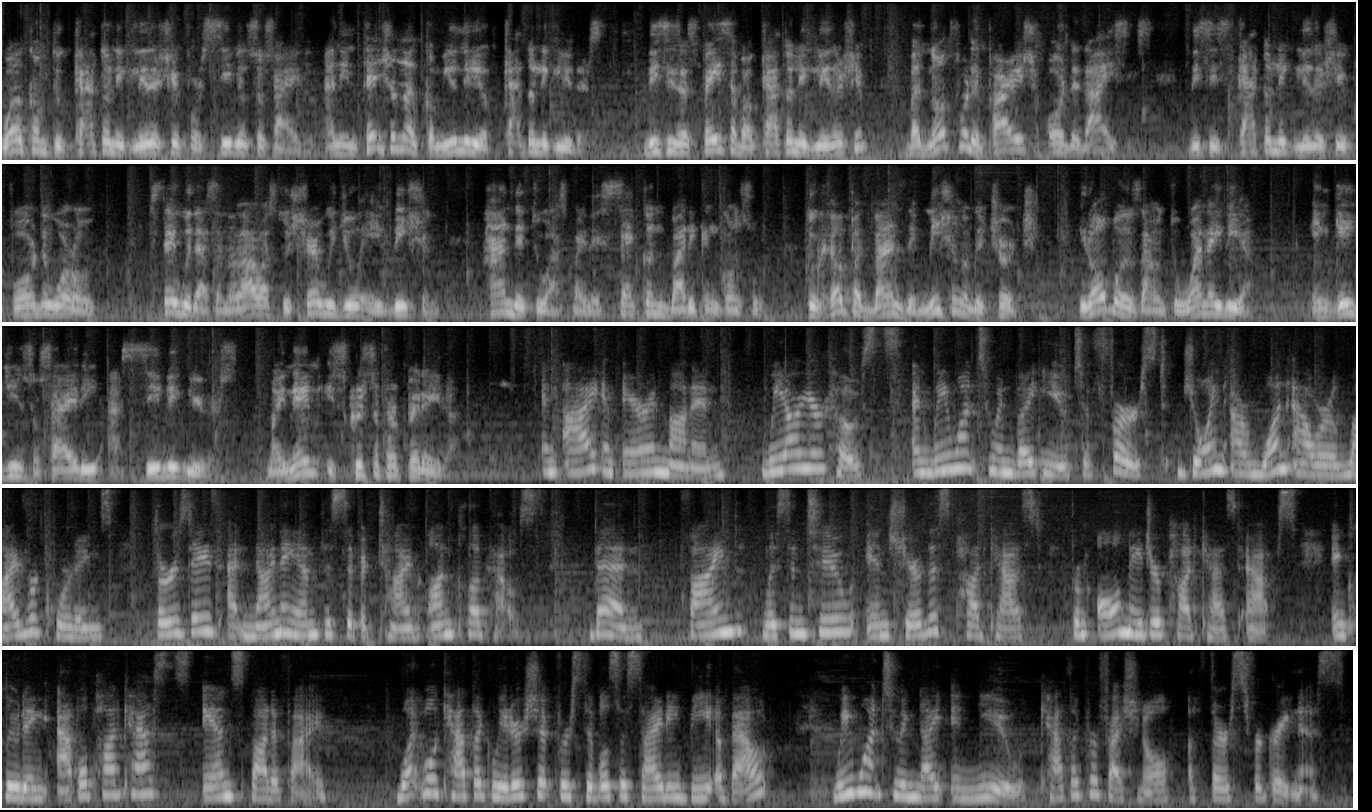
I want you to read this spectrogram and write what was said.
Welcome to Catholic Leadership for Civil Society, an intentional community of Catholic leaders. This is a space about Catholic leadership, but not for the parish or the diocese. This is Catholic leadership for the world. Stay with us and allow us to share with you a vision handed to us by the Second Vatican Council to help advance the mission of the Church. It all boils down to one idea engaging society as civic leaders. My name is Christopher Pereira. And I am Erin Manin. We are your hosts, and we want to invite you to first join our one hour live recordings Thursdays at 9 a.m. Pacific Time on Clubhouse. Then, find, listen to, and share this podcast from all major podcast apps, including Apple Podcasts and Spotify. What will Catholic Leadership for Civil Society be about? We want to ignite in you, Catholic professional, a thirst for greatness.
